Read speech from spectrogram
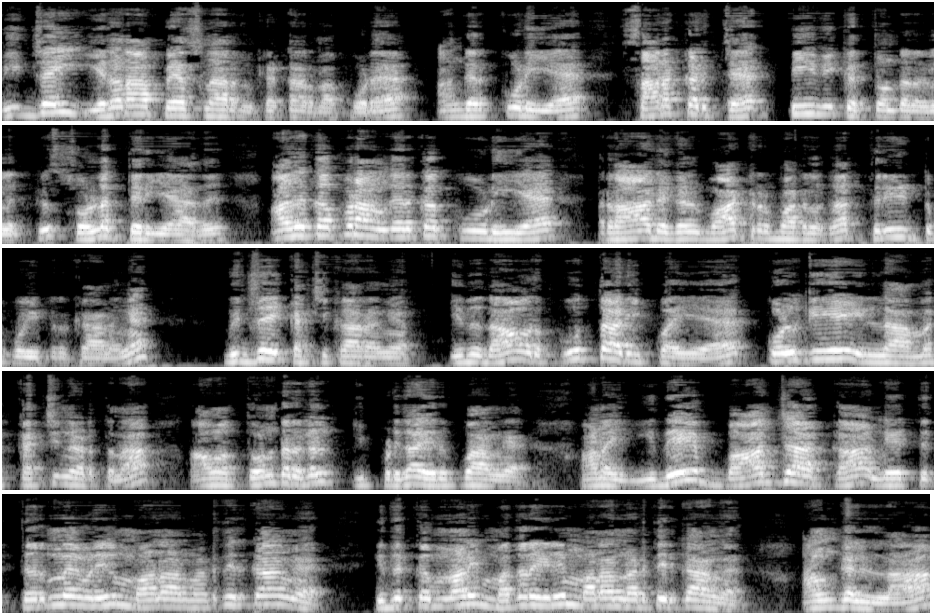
விஜய் என்னடா பேசினார்னு கேட்டாருன்னா கூட அங்க இருக்கக்கூடிய சரக்கடிச்ச டிவிக்கு தொண்டர்களுக்கு சொல்ல தெரியாது. அதுக்கப்புறம் அங்க இருக்கக்கூடிய ராடுகள் வாட்டர் பாட்டில்கள் திருடிட்டு போயிட்டு இருக்கானுங்க. விஜய் கட்சிக்காரங்க. இதுதான் ஒரு கூத்தாடி பைய கொள்கையே இல்லாம கட்சி நடத்தினா அவன் தொண்டர்கள் இப்படிதான் இருப்பாங்க. ஆனா இதே பாஜக நேத்து திருநெல்வேலியில் மாநாடு நடத்திருக்காங்க இதுக்கு முன்னாடி மதுரையிலும் மாநாடு நடத்திருக்காங்க அங்கெல்லாம்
